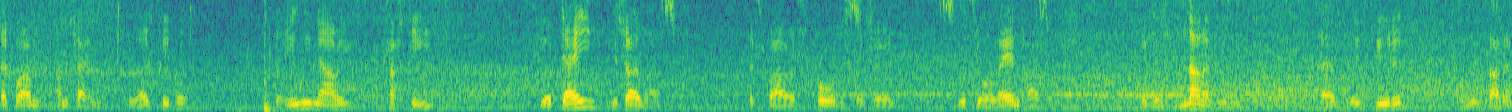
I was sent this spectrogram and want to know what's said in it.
that's what I'm, I'm saying for those people, the iwi Maori trustees your day is over as far as fraud is concerned with your land because none of you have refuted or rebutted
